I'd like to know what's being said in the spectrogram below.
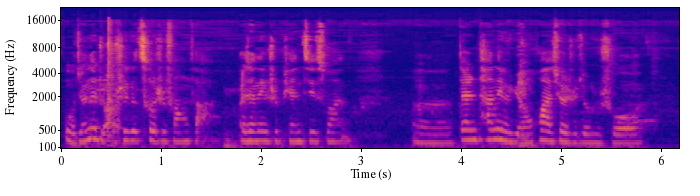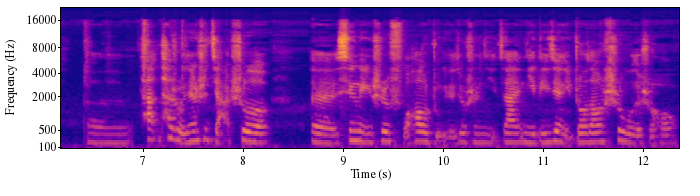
我觉得那主要是一个测试方法，嗯而且那个是偏计算，呃，但是他那个原话确实就是说，呃，他他首先是假设，呃，心灵是符号主义，就是你在你理解你周遭事物的时候，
